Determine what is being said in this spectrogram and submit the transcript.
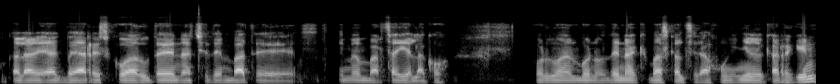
jokalareak beharrezkoa duten atxeden bat e, hemen bartzaielako. Orduan, bueno, denak bazkaltzera joan ginen elkarrekin,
